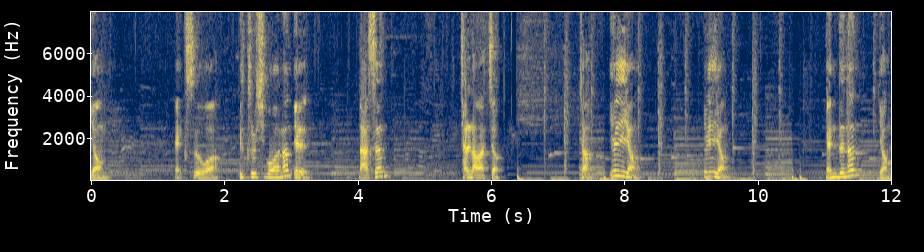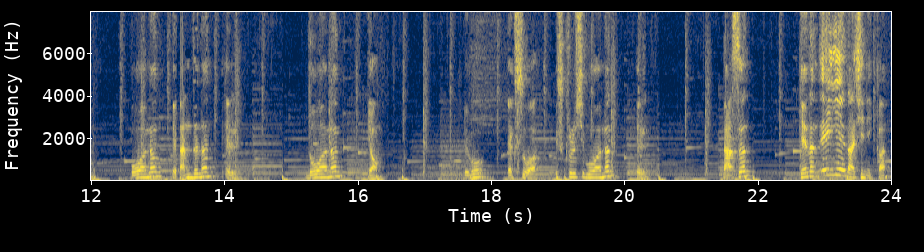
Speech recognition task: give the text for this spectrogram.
0 X와 익스클루시브와는 1 낫은 잘 나왔죠? 자 1, 0 1, 0 엔드는 0 오어는 1 난드는 1 노아는 0 그리고 X와 익스클루시브와는 1 낫은 얘는 A의 낫이니까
